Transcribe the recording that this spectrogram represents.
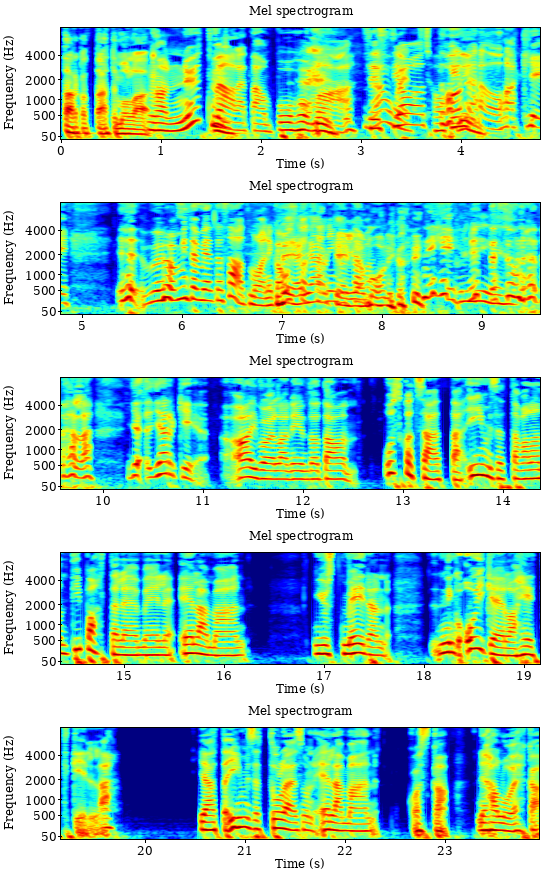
tarkoittaa, että me ollaan... No nyt me aletaan puhumaan. siis joo, we're talking. Mitä mieltä sä oot, Monika? Meidän Uskot sä järkeilijä tava- Monika, niin- Niin, nyt Niin. sun tällä jä- järkiaivoilla, niin tota, uskot sä, että ihmiset tavallaan tipahtelee meille elämään just meidän niin oikeilla hetkillä? Ja että ihmiset tulee sun elämään, koska ne haluaa ehkä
